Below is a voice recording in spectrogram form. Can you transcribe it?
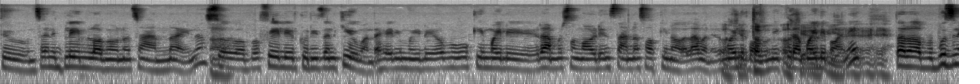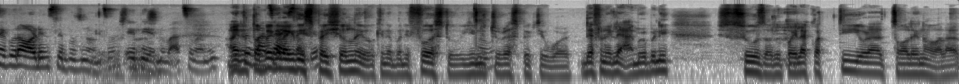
त्यो हुन्छ नि ब्लेम लगाउन चाहन्न होइन। सो अब फेलियरको रिजन के हो भन्दाखेरि मैले अब ओके मैले राम्रोसँग अडियन्स तान्न सकिनँ होला भनेर मैले भन्ने कुरा मैले भने। तर अब बुझ्ने कुरा अडियन्सले बुझ्नुहुन्छ यदि हेर्नु भएको छ भने। होइन तपाईँको लागि स्पेसल नै हो किनभने फर्स्ट हो you need to respect you work definitely हाम्रो पनि सोजहरू पहिला कतिवटा चलेन होला।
